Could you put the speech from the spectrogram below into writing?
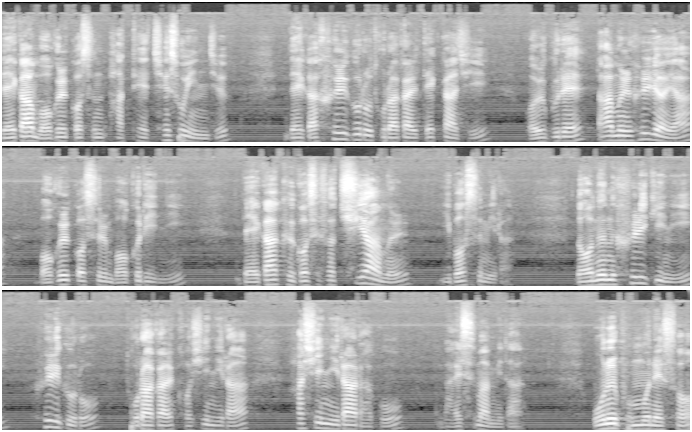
내가 먹을 것은 밭의 채소인즉 내가 흙으로 돌아갈 때까지 얼굴에 땀을 흘려야 먹을 것을 먹으리니 내가 그것에서 취함을 입었음이라 너는 흙이니 흙으로 돌아갈 것이니라 하시니라라고 말씀합니다. 오늘 본문에서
